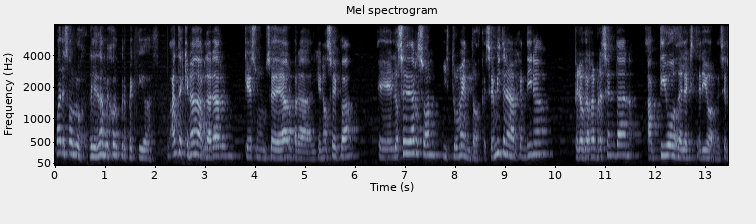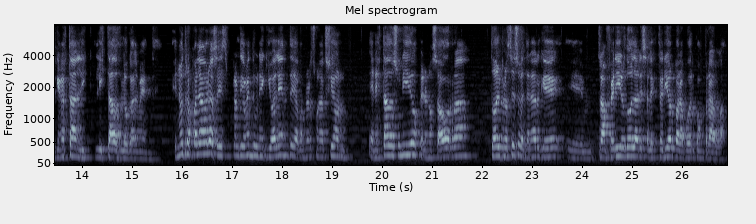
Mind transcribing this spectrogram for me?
¿cuáles son los que les dan mejor perspectivas? Antes que nada, aclarar qué es un CDR para el que no sepa. Eh, los CDR son instrumentos que se emiten en Argentina pero que representan activos del exterior, es decir, que no están listados localmente. En otras palabras, es prácticamente un equivalente a comprarse una acción en Estados Unidos, pero nos ahorra todo el proceso de tener que eh, transferir dólares al exterior para poder comprarla.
